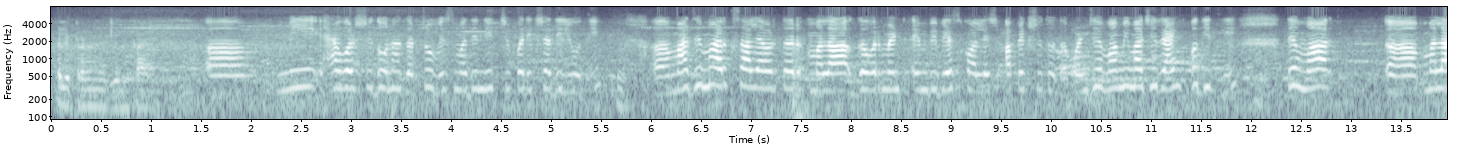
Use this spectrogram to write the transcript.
कलेक्टरांनी दिली काय? अ, मी ह्या वर्षी दोन हजार चोवीसमध्ये नीटची परीक्षा दिली होती. अ, माझे मार्क्स आल्यावर तर मला government M B B S college अपेक्षित होतं. पण जेव्हा मी माझी रँक बघितली तेव्हा अ, मला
